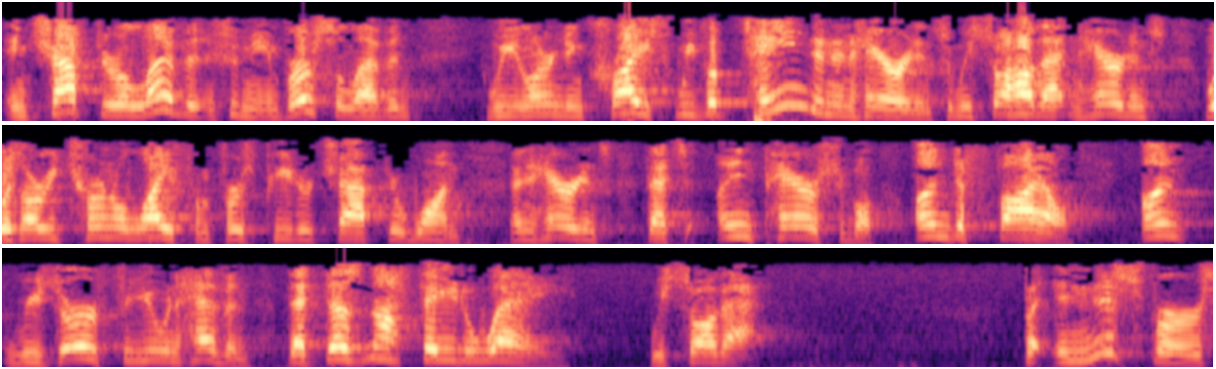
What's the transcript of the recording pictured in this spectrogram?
In chapter 11, excuse me, in verse 11, we learned in Christ we've obtained an inheritance, and we saw how that inheritance was our eternal life from 1 Peter chapter 1. An inheritance that's imperishable, undefiled, un- reserved for you in heaven, that does not fade away. We saw that. But in this verse,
